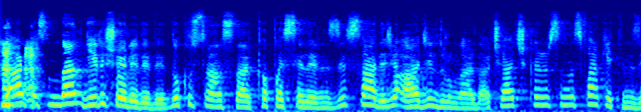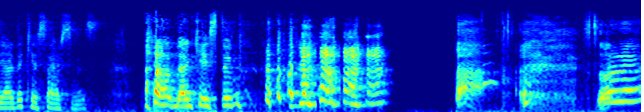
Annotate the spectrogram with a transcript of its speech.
Ve arkasından geri şöyle dedi. 9 transfer kapasitelerinizi sadece acil durumlarda açığa çıkarırsınız. Fark ettiğiniz yerde kesersiniz. Ben kestim. Sonra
